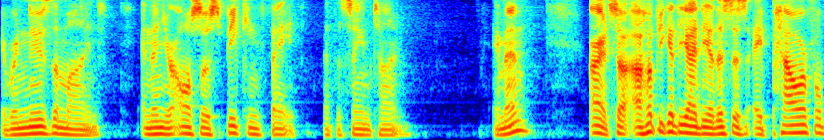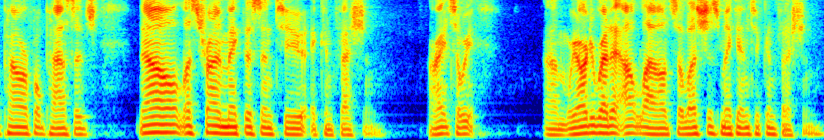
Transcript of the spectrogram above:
it renews the mind. And then you're also speaking faith at the same time. Amen. All right. So I hope you get the idea. This is a powerful, powerful passage. Now let's try and make this into a confession. All right. So we um, we already read it out loud, so let's just make it into confession.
